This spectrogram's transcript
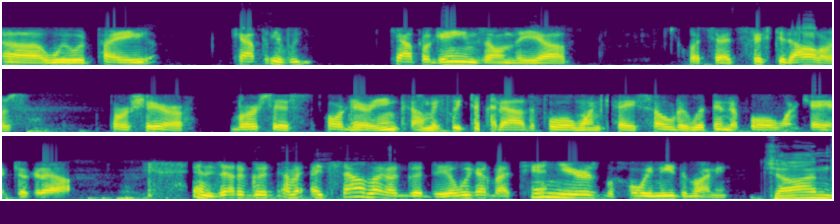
uh, we would pay cap- if we, capital gains on the, uh, what's that, $60 per share versus ordinary income if we took it out of the 401k, sold it within the 401k and took it out. And is that a good? I mean, it sounds like a good deal. We got about ten years before we need the money. John,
